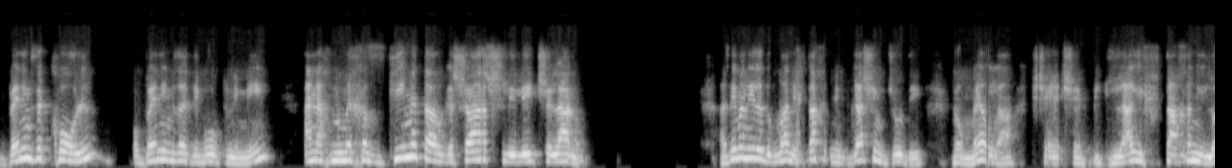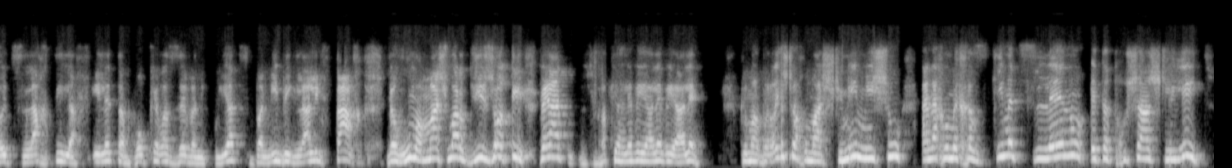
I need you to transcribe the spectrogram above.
בין אם זה קול, או בין אם זה דיבור פנימי, אנחנו מחזקים את ההרגשה השלילית שלנו. אז אם אני לדוגמה נפתח, נפגש עם ג'ודי ואומר לה ש, שבגלל יפתח אני לא הצלחתי להפעיל את הבוקר הזה ואני כולי עצבני בגלל יפתח והוא ממש מרגיז אותי וזה רק יעלה ויעלה ויעלה. כלומר, ברגע שאנחנו מאשימים מישהו, אנחנו מחזקים אצלנו את התחושה השלילית.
